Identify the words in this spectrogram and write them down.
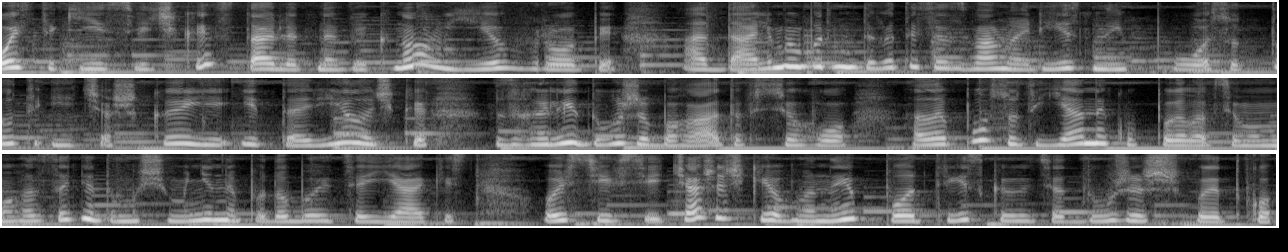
Ось такі свічки ставлять на вікно в Європі. А далі ми будемо дивитися з вами різний посуд. Тут і чашки є, і тарілочки, взагалі дуже багато всього. Але посуд я не купила в цьому магазині, тому що мені не подобається якість. Ось ці всі чашечки вони потріскаються дуже швидко.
